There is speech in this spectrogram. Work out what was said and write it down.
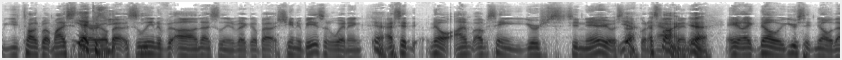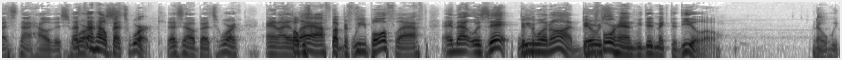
you talked about my scenario you- about Zelina, uh, not Zelina Vega, about Shayna Baszler winning. Yeah. I said no. I'm I'm saying your scenario is Yeah, not going to that's fine, happen. yeah. and you're like no, you said no. That's not how this That's works. not how bets work. That's not how bets work. And I But we- laughed. but we both laughed, and that was it. We went on. There was Beforehand, we did make the deal though no. We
